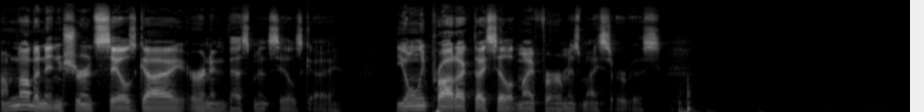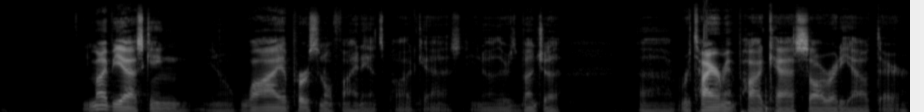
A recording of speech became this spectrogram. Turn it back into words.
I'm not an insurance sales guy or an investment sales guy. The only product I sell at my firm is my service. You might be asking, you know, why a personal finance podcast? You know, there's a bunch of uh, retirement podcasts already out there.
